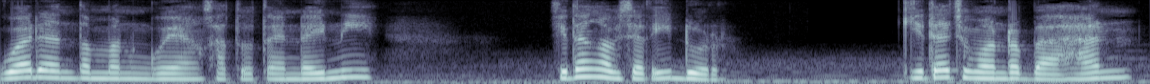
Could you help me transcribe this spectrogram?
gue dan teman gue yang satu tenda ini, kita nggak bisa tidur. Kita cuman rebahan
